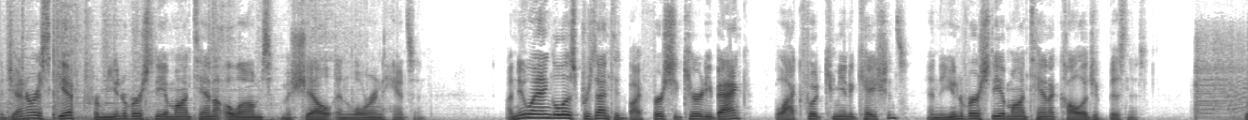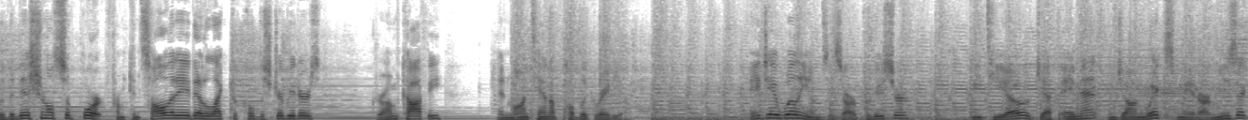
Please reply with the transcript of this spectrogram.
a generous gift from University of Montana alums Michelle and Lauren Hanson. A New Angle is presented by First Security Bank, Blackfoot Communications, and the University of Montana College of Business. With additional support from Consolidated Electrical Distributors, Drum Coffee, and Montana Public Radio. AJ Williams is our producer. BTO, Jeff Ament, and John Wicks made our music.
